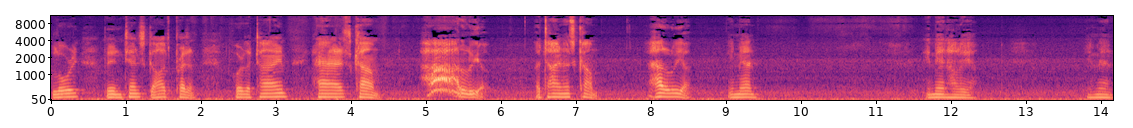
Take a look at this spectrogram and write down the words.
Glory, the intense God's presence. For the time has come. Hallelujah. The time has come. Hallelujah. Amen. Amen. Hallelujah. Amen.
